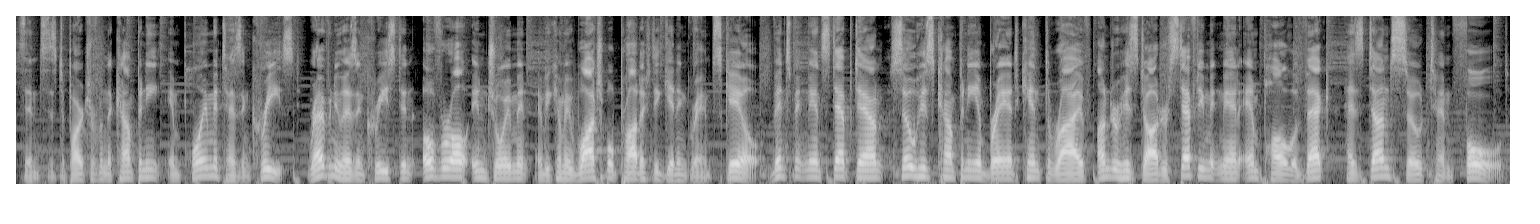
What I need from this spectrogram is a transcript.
Since his departure from the company, employment has increased, revenue has increased, and overall enjoyment and become a watchable product again in grand scale. Vince McMahon stepped down so his company and brand can thrive under his daughter Stephanie McMahon and Paul Levesque has done so tenfold.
